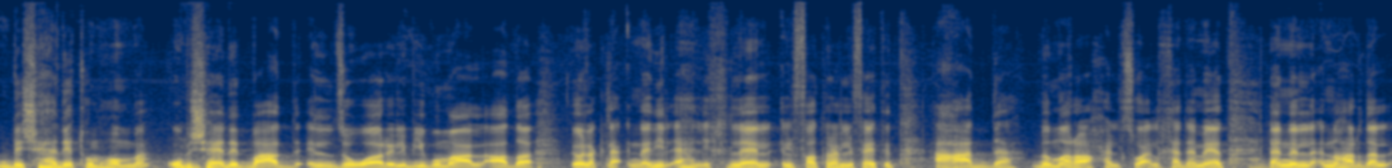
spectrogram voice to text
بشهادتهم هم وبشهادة بعض الزوار اللي بيجوا مع الأعضاء بيقول لك لا النادي الأهلي خلال الفترة اللي فاتت عدى بمراحل سواء الخدمات لأن ال- النهارده ال... ال...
